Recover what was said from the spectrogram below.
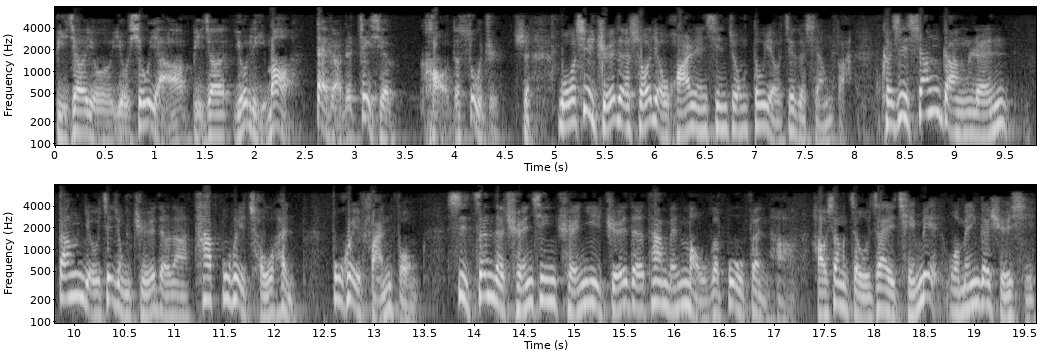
比较有有修养，比较有礼貌，代表着这些好的素质。是，我是觉得所有华人心中都有这个想法。可是香港人当有这种觉得呢，他不会仇恨，不会反讽。是真的全心全意觉得他们某个部分哈，好像走在前面，我们应该学习。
